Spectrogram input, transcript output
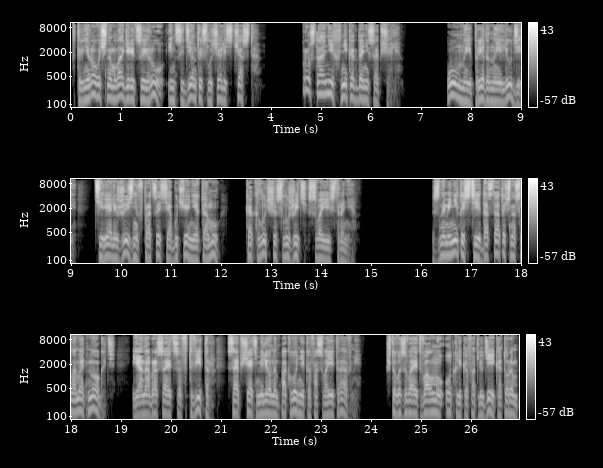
В тренировочном лагере ЦРУ инциденты случались часто. Просто о них никогда не сообщали. Умные, преданные люди теряли жизнь в процессе обучения тому, как лучше служить своей стране. Знаменитости достаточно сломать ноготь, и она бросается в Твиттер сообщать миллионам поклонников о своей травме, что вызывает волну откликов от людей, которым,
